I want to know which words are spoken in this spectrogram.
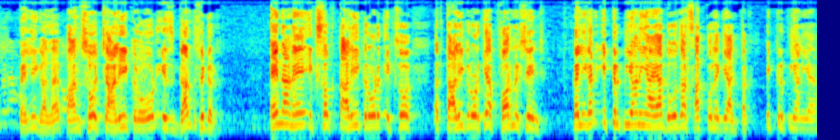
ਜਿਹੜਾ ਹੈ ਪਹਿਲੀ ਗੱਲ ਹੈ 540 ਕਰੋੜ ਇਸ ਗਲਤ ਫਿਗਰ ਇਹਨਾਂ ਨੇ 141 ਕਰੋੜ 141 ਕਰੋੜ ਕਿਹਾ ਫੋਰਨ ਐਕਸਚੇਂਜ ਪਹਿਲੀ ਗੱਲ 1 ਰੁਪਿਆ ਨਹੀਂ ਆਇਆ 2007 ਤੋਂ ਲੈ ਕੇ ਅੱਜ ਤੱਕ। 1 ਰੁਪਿਆ ਨਹੀਂ ਆਇਆ।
